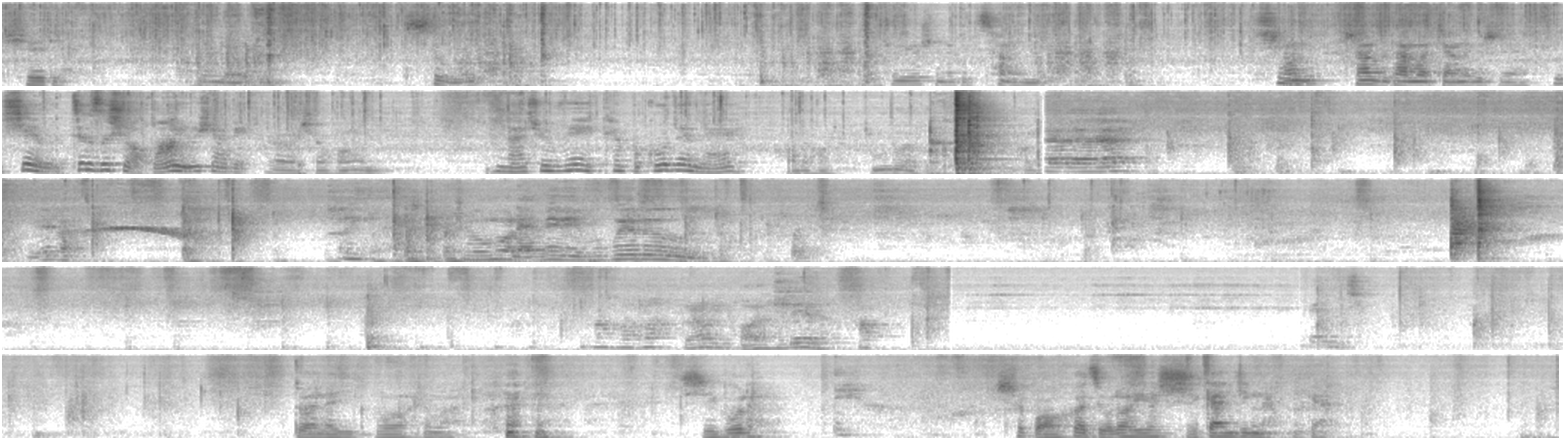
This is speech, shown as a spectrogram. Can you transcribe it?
切点，这毛点，四五。这又是那个苍蝇。上上次他们讲那个是。你先，这个是小黄鱼下边。呃，小黄鱼。拿去喂，看不够再来。好的好的，这么多还不够。来来来，来吧。哎，周末来喂喂乌龟喽。累了，好。端了一锅是吗？洗过了。吃饱喝足了，又洗干净了，你看，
